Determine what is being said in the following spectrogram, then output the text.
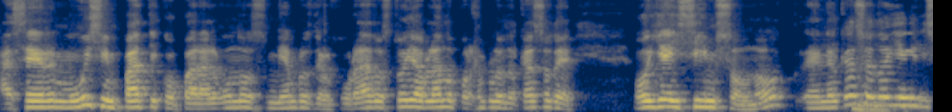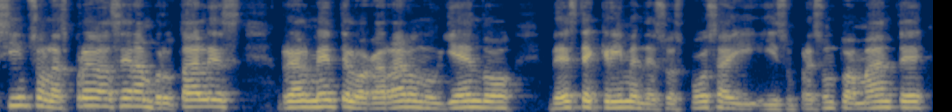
a ser muy simpático para algunos miembros del jurado. Estoy hablando, por ejemplo, en el caso de O.J. Simpson, ¿no? En el caso de O.J. Simpson, las pruebas eran brutales, realmente lo agarraron huyendo de este crimen de su esposa y su presunto amante.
